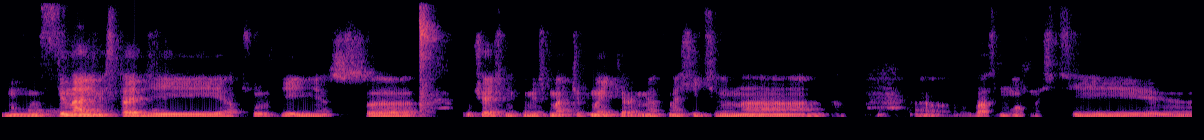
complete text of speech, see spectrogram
Ну, мы в финальной стадии обсуждения с э, участниками, с маркетмейкерами относительно э, возможности э,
